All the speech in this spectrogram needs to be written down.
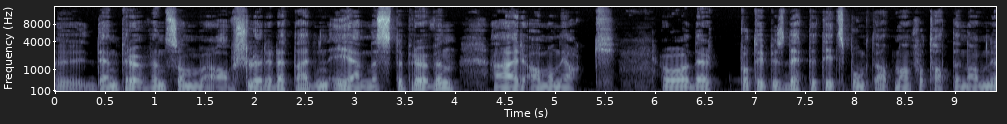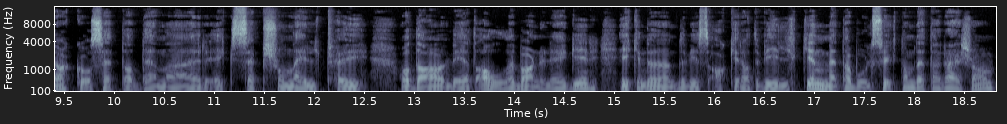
eh, Den prøven som avslører dette her, den eneste prøven, er ammoniakk. Og det er på typisk dette tidspunktet at man får tatt en ammoniakk og sett at den er eksepsjonelt høy. Og da vet alle barneleger ikke nødvendigvis akkurat hvilken metabolsk sykdom dette dreier seg om,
